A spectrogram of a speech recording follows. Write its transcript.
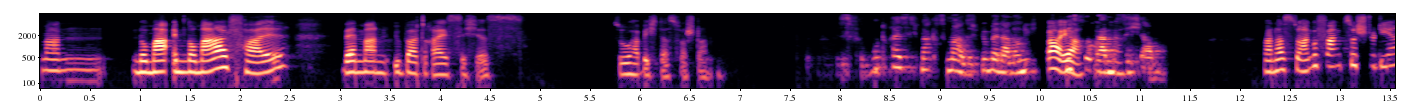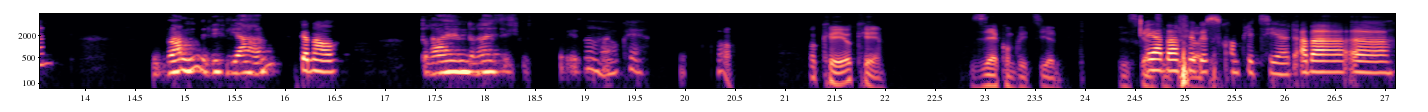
man normal, im Normalfall, wenn man über 30 ist. So habe ich das verstanden. Bis 35 maximal. Also ich bin mir da noch nicht, ah, nicht ja, so ganz okay. sicher. Wann hast du angefangen zu studieren? Wann? Mit wie vielen Jahren? Genau. 33 ist es gewesen. Ah, okay. Ah. Okay, okay. Sehr kompliziert. Ja, BAföG ist kompliziert, aber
